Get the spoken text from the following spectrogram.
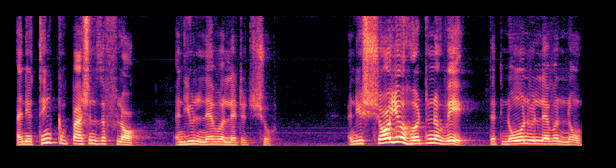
and you think compassion is a flaw and you will never let it show. And you show you're hurt in a way that no one will ever know,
